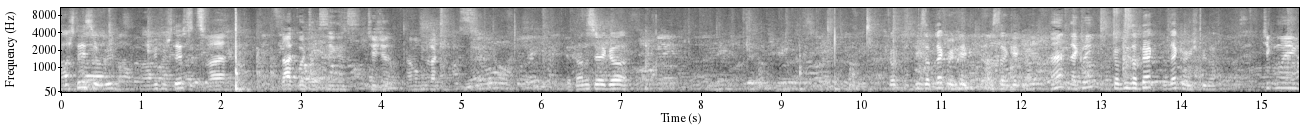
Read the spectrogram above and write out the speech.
Verstehst du? Wie, wie verstehst du? Zwei. Dark Gold und Dingens. GG. Einmal rumlacken. Ja, dann ist ja egal. Ich glaube, dieser Blackwing ist dein Gegner. Hä? Blackwing? Ich glaube, dieser Black Blackwing-Spieler. Chicken Wing.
